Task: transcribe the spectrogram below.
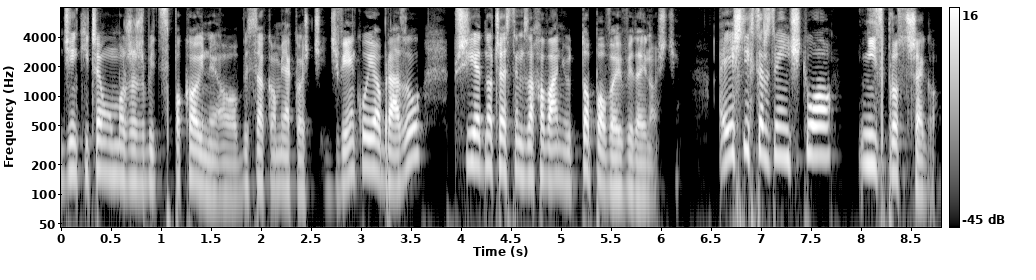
dzięki czemu możesz być spokojny o wysoką jakość dźwięku i obrazu przy jednoczesnym zachowaniu topowej wydajności. A jeśli chcesz zmienić tło, nic prostszego.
